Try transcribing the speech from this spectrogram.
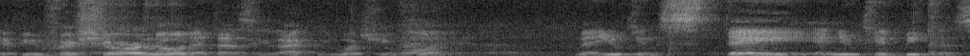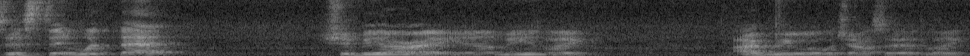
if you for sure know that that's exactly what you want, then you can stay and you can be consistent with that. You should be all right. You know what I mean? Like I agree with what y'all said. Like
